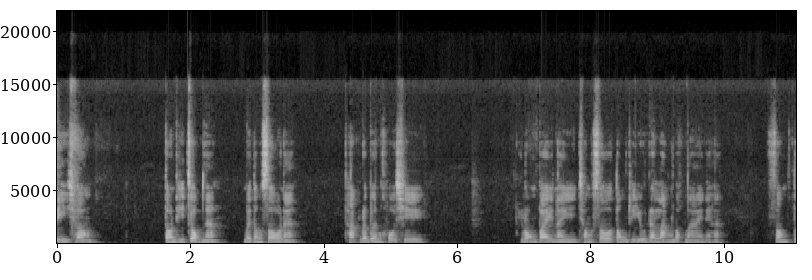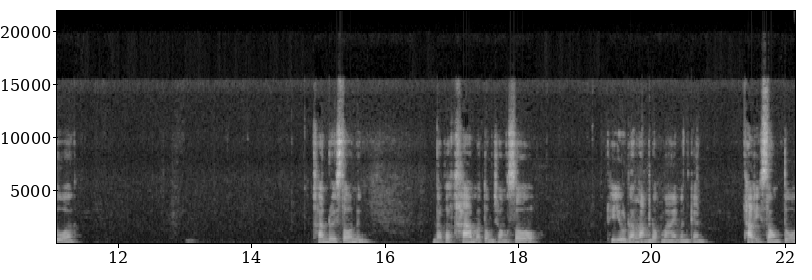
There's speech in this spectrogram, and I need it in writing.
สี่ช่อง ตอนที่จบนะ ไม่ต้องโซ่นะ ถักดับเบิลโครเชต์ลงไปในช่องโซ่ตรงที่อยู่ด้านหลังดอกไม้เนี่ยค่ะสองตัว ขั้นด้วยโซ่หนึ่ง แล้วก็ข้ามมาตรงช่องโซ่ ที่อยู่ด้านหลังดอกไม้เหมือนกัน ถักอีกสองตัว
